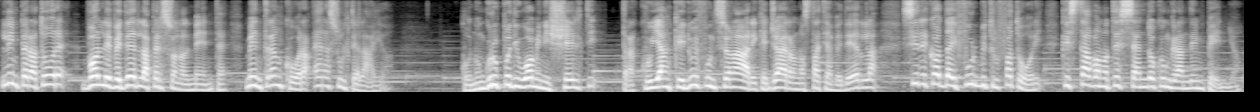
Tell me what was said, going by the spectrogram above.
L'imperatore volle vederla personalmente, mentre ancora era sul telaio. Con un gruppo di uomini scelti, tra cui anche i due funzionari che già erano stati a vederla, si recò dai furbi truffatori che stavano tessendo con grande impegno,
